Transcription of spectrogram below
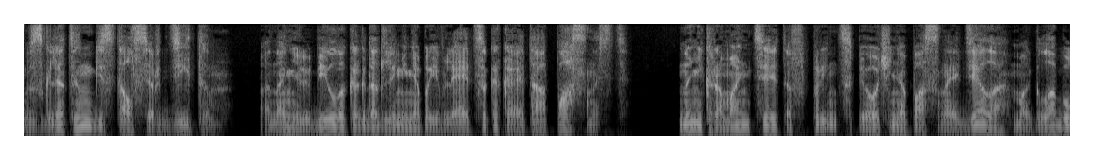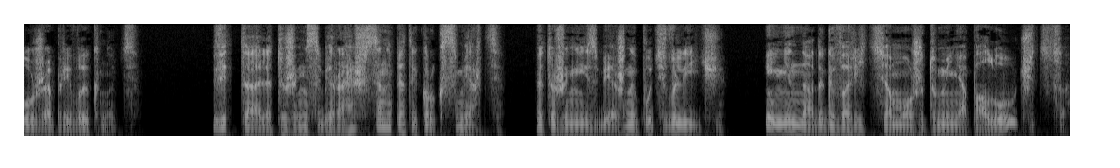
Взгляд Инги стал сердитым. Она не любила, когда для меня появляется какая-то опасность. Но некромантия — это, в принципе, очень опасное дело, могла бы уже привыкнуть. «Виталя, ты же не собираешься на пятый круг смерти? Это же неизбежный путь в личи. И не надо говорить, а может, у меня получится.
